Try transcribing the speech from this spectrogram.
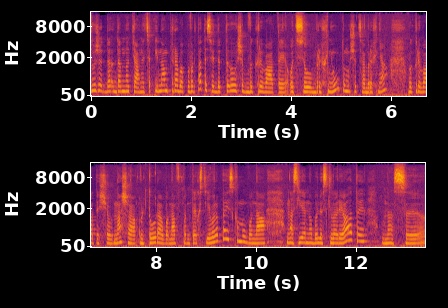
дуже давно тягнеться. І нам треба повертатися до того, щоб викривати оцю брехню, тому що це брехня, викривати, що наша культура вона в контексті європейському, вона у нас є Нобелівські лауреати, у нас е,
